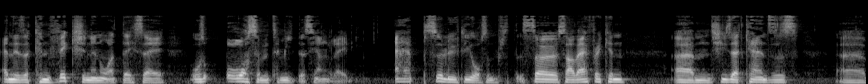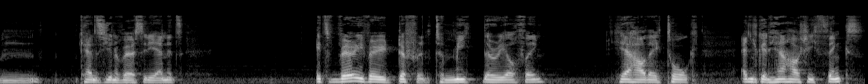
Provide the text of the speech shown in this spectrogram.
and there's a conviction in what they say. It was awesome to meet this young lady. Absolutely awesome. So South African, um, she's at Kansas, um, Kansas University and it's, it's very, very different to meet the real thing, hear how they talk and you can hear how she thinks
